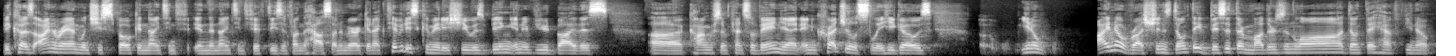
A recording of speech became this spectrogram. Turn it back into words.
Because Ayn Rand, when she spoke in, 19, in the 1950s in front of the House Un-American Activities Committee, she was being interviewed by this uh, congressman from Pennsylvania, and incredulously he goes, you know, I know Russians. Don't they visit their mothers-in-law? Don't they have, you know,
